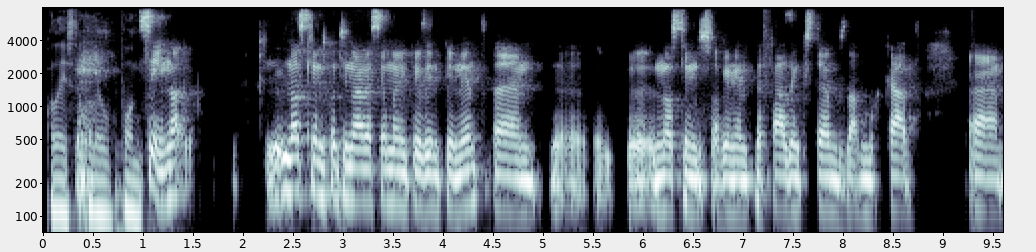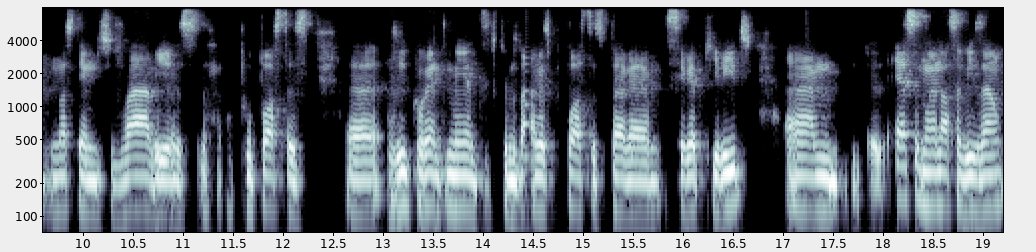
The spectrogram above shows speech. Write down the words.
Qual é, este, qual é o ponto? Sim, nós, nós queremos continuar a ser uma empresa independente. Um, uh, uh, nós temos, obviamente, na fase em que estamos, dado o mercado, um, nós temos várias propostas uh, recorrentemente, temos várias propostas para ser adquiridos. Um, essa não é a nossa visão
